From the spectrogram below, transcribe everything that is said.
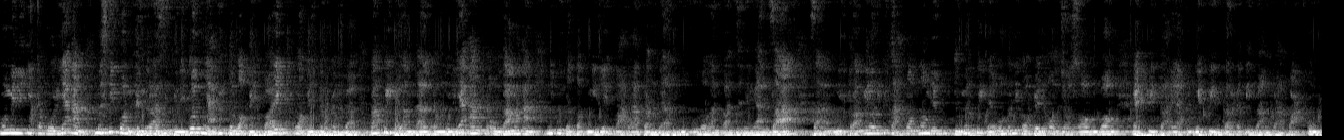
memiliki kemuliaan meskipun generasi berikutnya itu lebih baik, lebih berkembang. Tapi dalam hal kemuliaan, keutamaan niku tetap milik para pendahulu kulolan panjenengan. Sa sami pramila niku cah nom-nom ya kudu ngerti dawuh menika ben aja sombong. Eh tibake aku luwih pinter ketimbang bapakku.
